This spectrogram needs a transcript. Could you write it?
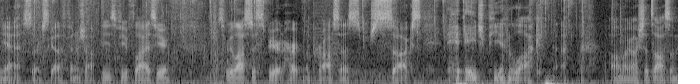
yeah, so I just gotta finish off these few flies here. So we lost a spirit heart in the process, which sucks. HP and luck. oh my gosh, that's awesome.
